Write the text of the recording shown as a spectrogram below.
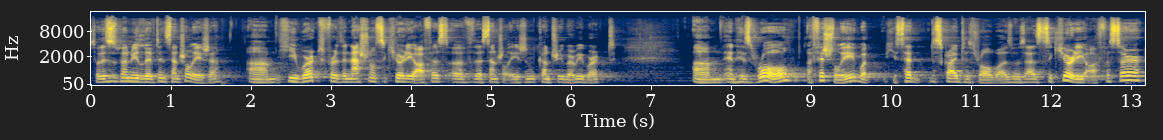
So this is when we lived in Central Asia. Um, he worked for the National Security Office of the Central Asian country where we worked. Um, and his role, officially, what he said described his role was, was as security officer.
